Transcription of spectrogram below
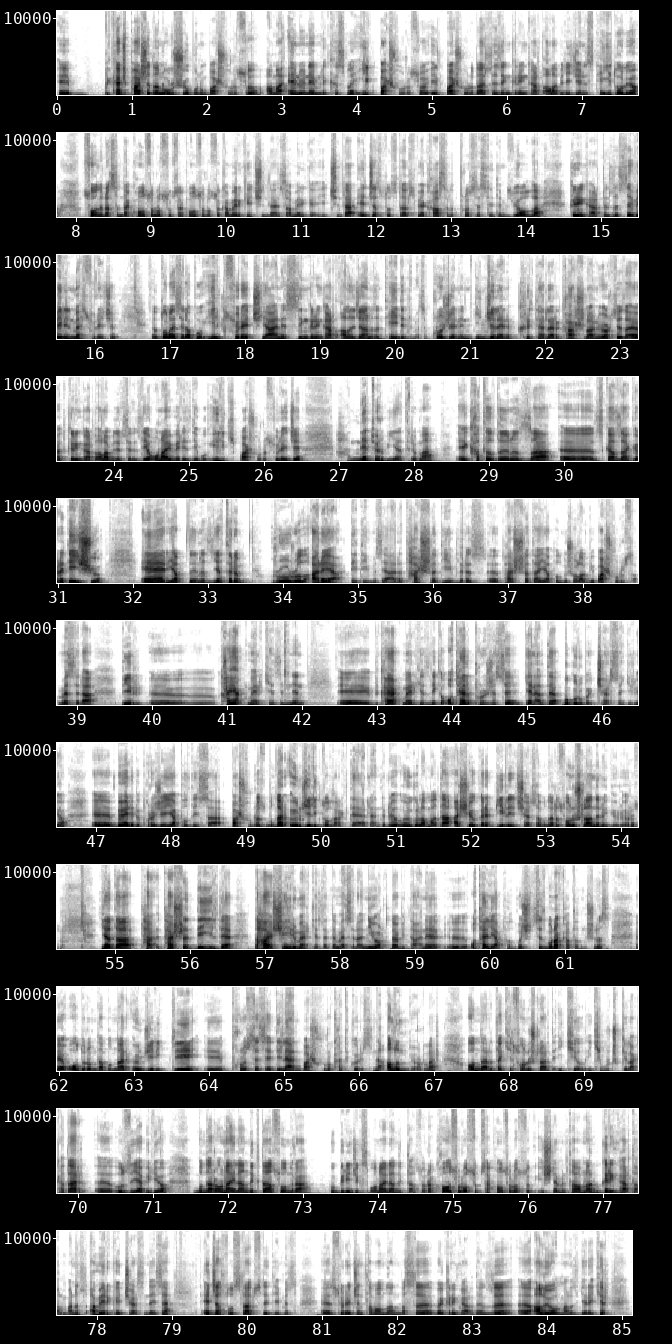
E, birkaç parçadan oluşuyor bunun başvurusu ama en önemli kısmı ilk başvurusu. İlk başvuruda sizin green card alabileceğiniz teyit oluyor. Sonrasında konsolosluksa konsolosluk, Amerika içindeyse Amerika içinde adjusted status veya consulate process dediğimiz yolla green card'ınızın size verilme süreci. E, Dolayısıyla bu ilk süreç yani sizin green card alacağınızın teyit edilmesi, projenin incelenip kriterleri karşılanıyor. Siz evet green card alabilirsiniz diye onay verildiği bu ilk başvuru süreci ne tür bir yatırıma e, gazla göre değişiyor. Eğer yaptığınız yatırım rural area dediğimiz yani taşra diyebiliriz. E, taşrada yapılmış olan bir başvuruysa. Mesela bir e, kayak merkezinin e, bir kayak merkezindeki otel projesi genelde bu gruba içerisine giriyor. E, böyle bir proje yapıldıysa başvurunuz bunlar öncelikli olarak değerlendiriliyor. Uygulamada aşağı yukarı bir yıl içerisinde bunların sonuçlandığını görüyoruz. Ya da ta- taşra değil de daha şehir merkezlerinde mesela New York'ta bir tane e, otel yapılmış. Siz buna katılmışsınız. E, o durumda bunlar öncelikli e, proses edilen başvuru kategorisinde alınmıyorlar. Onlardaki sonuçlar da 2 yıl, 2,5 yıla kadar e, uzayabiliyor. Bunlar onaylandıktan sonra bu birinci kısmı onaylandıktan sonra konsolosluksa konsolosluk işlemini tamamlar green card almanız. Amerika içerisinde ise adjusted status dediğimiz e, sürecin tamamlanması ve green card'ınızı e, alıyor olmanız gerekir.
